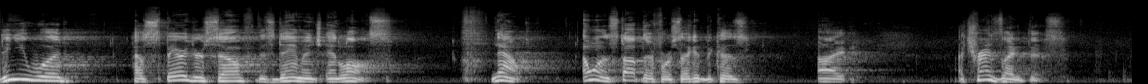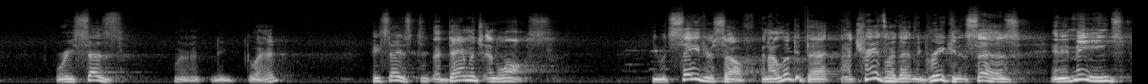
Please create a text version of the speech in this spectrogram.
Then you would have spared yourself this damage and loss. Now, I want to stop there for a second because I, I translated this where he says, go ahead. He says the damage and loss. You would save yourself. And I look at that and I translate that in the Greek and it says, and it means,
